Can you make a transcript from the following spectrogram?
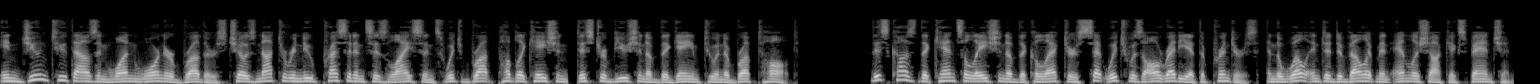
In June 2001 Warner Brothers chose not to renew Precedence's license which brought publication, distribution of the game to an abrupt halt. This caused the cancellation of the collector's set which was already at the printers, and the well into development Anla'shok expansion.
